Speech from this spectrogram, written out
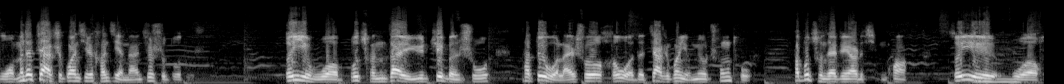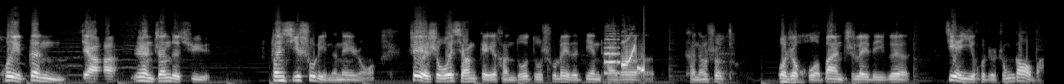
我们的价值观其实很简单，就是多读书，所以我不存在于这本书它对我来说和我的价值观有没有冲突，它不存在这样的情况。所以我会更加认真的去分析书里的内容，这也是我想给很多读书类的电台的可能说或者伙伴之类的一个建议或者忠告吧，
